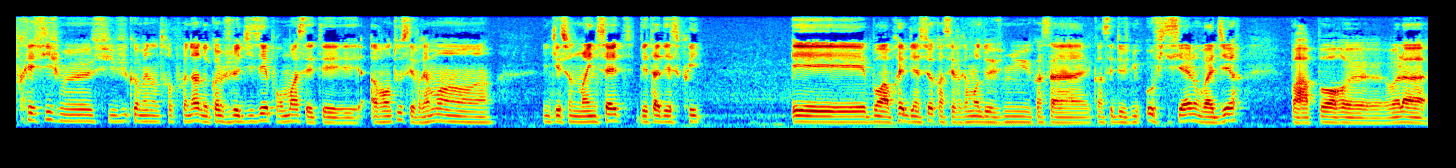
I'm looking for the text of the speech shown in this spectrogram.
précis je me suis vu comme un entrepreneur? Donc comme je le disais, pour moi c'était avant tout c'est vraiment une question de mindset, d'état d'esprit. Et bon après bien sûr quand c'est vraiment devenu quand ça quand c'est devenu officiel on va dire par rapport euh, voilà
